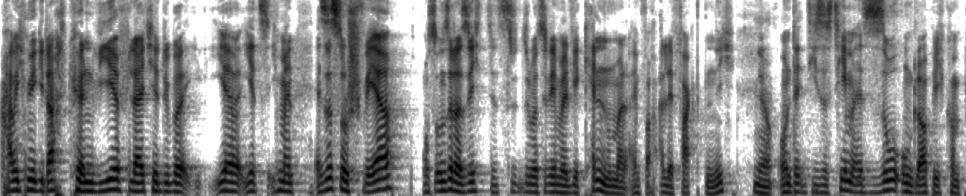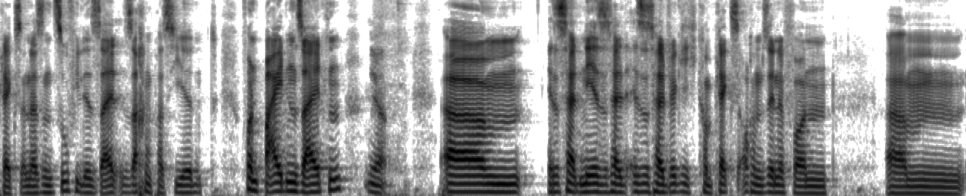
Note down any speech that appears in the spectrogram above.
habe ich mir gedacht, können wir vielleicht hier drüber, ihr jetzt, ich meine, es ist so schwer, aus unserer Sicht jetzt drüber zu reden, weil wir kennen nun mal einfach alle Fakten nicht. Ja. Und dieses Thema ist so unglaublich komplex und da sind so viele Seite, Sachen passiert von beiden Seiten. Ja. Ähm, es ist halt, nee, es ist halt, es ist halt wirklich komplex, auch im Sinne von, ähm,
